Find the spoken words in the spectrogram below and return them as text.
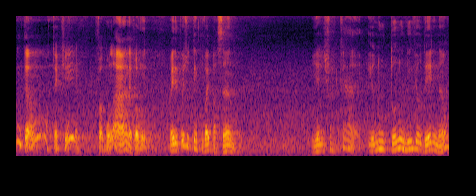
Então, até que, vamos lá, né? Vamos. Mas depois o tempo vai passando e a gente fala, cara, eu não estou no nível dele, não.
